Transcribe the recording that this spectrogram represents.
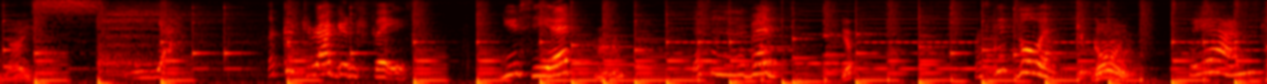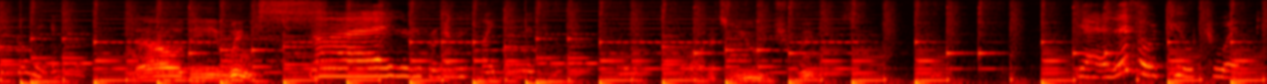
Nice. Yeah. Look at dragon's face. You see it? Mm-hmm. Just a little bit. Yep. Let's keep going. Keep going. So yeah, I'm gonna keep going. Now the wings. Nice. I forgot to spike on this. Oh, that's huge wings. Is cute twins.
